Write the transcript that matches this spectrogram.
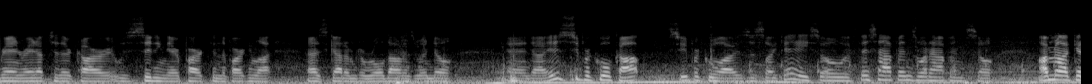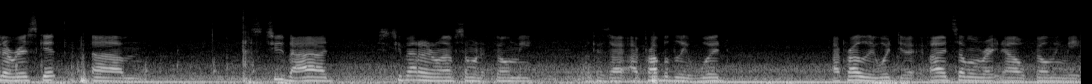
ran right up to their car. It was sitting there parked in the parking lot. I just got him to roll down his window. And uh, he was super cool cop, super cool. I was just like, hey, so if this happens, what happens? So I'm not going to risk it. Um, it's too bad. It's too bad I don't have someone to film me because I, I probably would. I probably would do it. If I had someone right now filming me,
